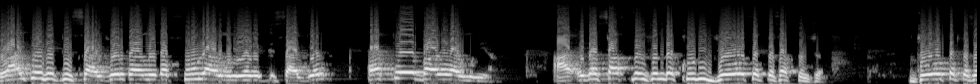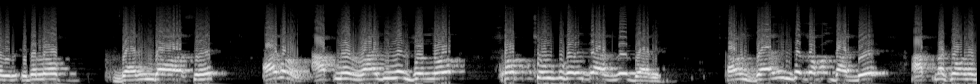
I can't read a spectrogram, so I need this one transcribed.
লাইটের একটি সাইকেল, কারণ এটা ফুল অ্যালুমিনিয়াম একটি সাইকেল, একেবারে অ্যালুমিনিয়াম আর এটা সাসপেনশনটা খুবই জোস একটা সাসপেনশন জোস একটা সাইকেল এটা হলো ব্যারিং দেওয়া আছে। এবং আপনার রাইডিং এর জন্য সবচেয়ে উপকারিতা আসবে ব্যারিং কারণ ব্যারিংটা যখন থাকবে, আপনাকে অনেক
